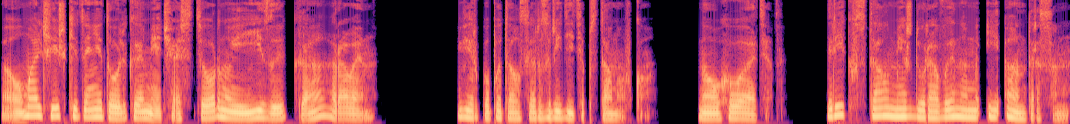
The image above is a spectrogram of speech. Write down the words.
«А у мальчишки-то не только меч, а стер, но и язык, а, Равен?» Вер попытался разрядить обстановку. «Ну, хватит. Рик встал между Равеном и Антрасом.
